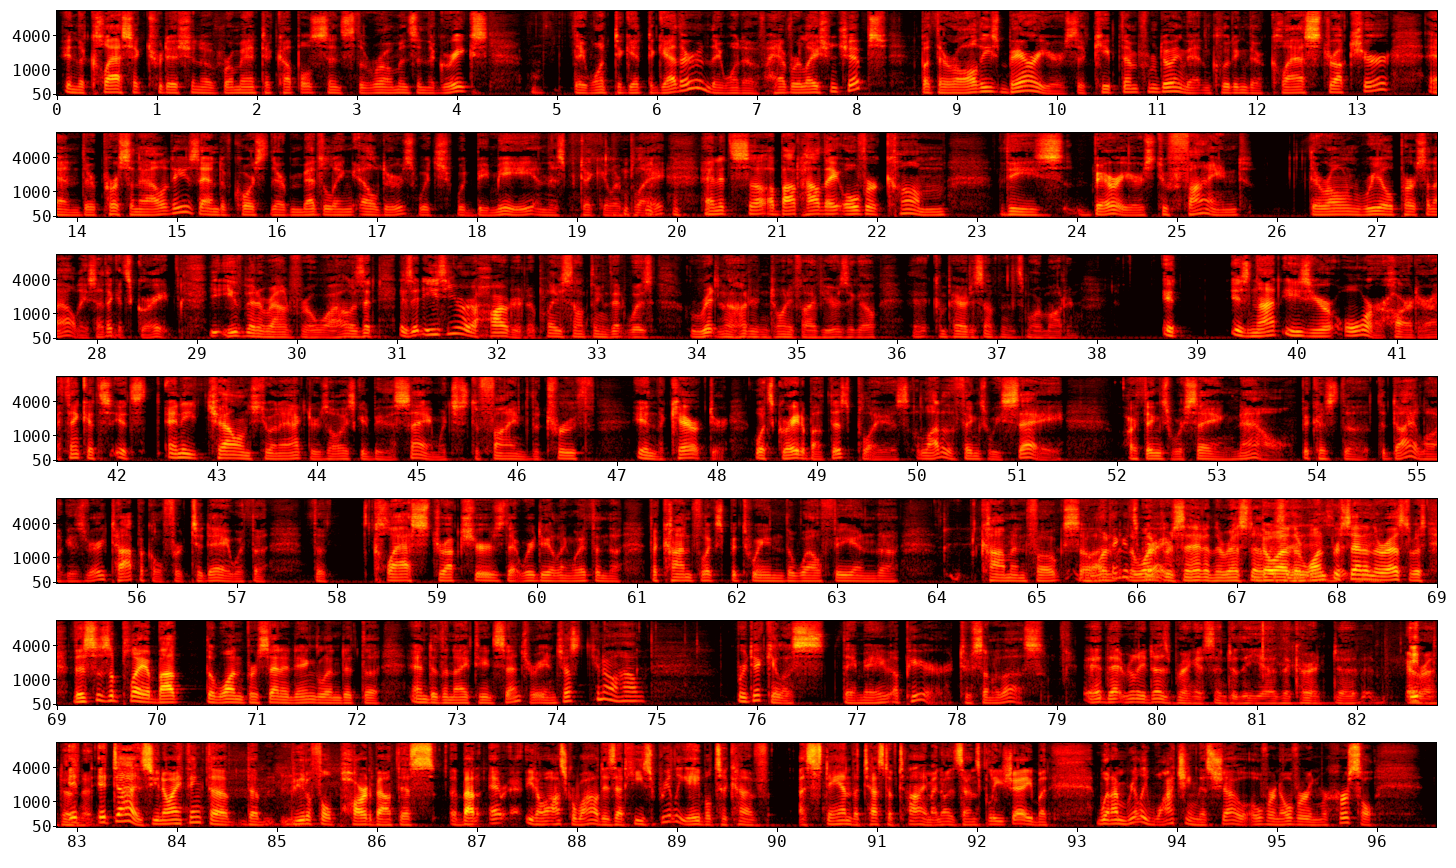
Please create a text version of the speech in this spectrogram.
in the classic tradition of romantic couples since the Romans and the Greeks. They want to get together and they want to have relationships, but there are all these barriers that keep them from doing that, including their class structure and their personalities, and of course their meddling elders, which would be me in this particular play. and it's uh, about how they overcome these barriers to find their own real personalities. I think it's great. You've been around for a while. Is it is it easier or harder to play something that was written 125 years ago uh, compared to something that's more modern? It is not easier or harder. I think it's it's any challenge to an actor is always going to be the same, which is to find the truth in the character. What's great about this play is a lot of the things we say are things we're saying now because the, the dialogue is very topical for today with the the class structures that we're dealing with and the, the conflicts between the wealthy and the common folks. So one, I think it's the one percent and the rest of the, us. The one percent and the rest of us. This is a play about the one percent in England at the end of the nineteenth century, and just you know how ridiculous they may appear to some of us. Ed, that really does bring us into the uh, the current uh, era, it, doesn't it, it? It does. You know, I think the the beautiful part about this about you know Oscar Wilde is that he's really able to kind of uh, stand the test of time. I know it sounds cliche, but when I'm really watching this show over and over in rehearsal,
